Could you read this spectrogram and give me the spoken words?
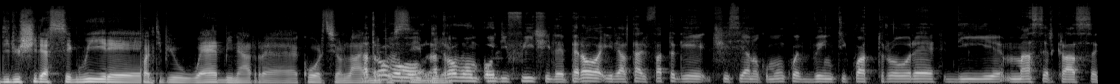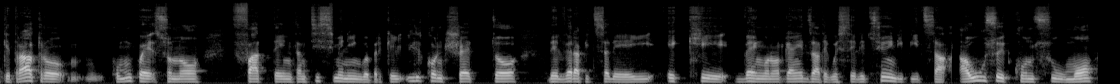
di riuscire a seguire quanti più webinar, eh, corsi online la trovo, la trovo un po' difficile, però in realtà il fatto che ci siano comunque 24 ore di masterclass, che tra l'altro comunque sono fatte in tantissime lingue, perché il concetto del Vera Pizza Day è che vengono organizzate queste lezioni di pizza a uso e consumo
